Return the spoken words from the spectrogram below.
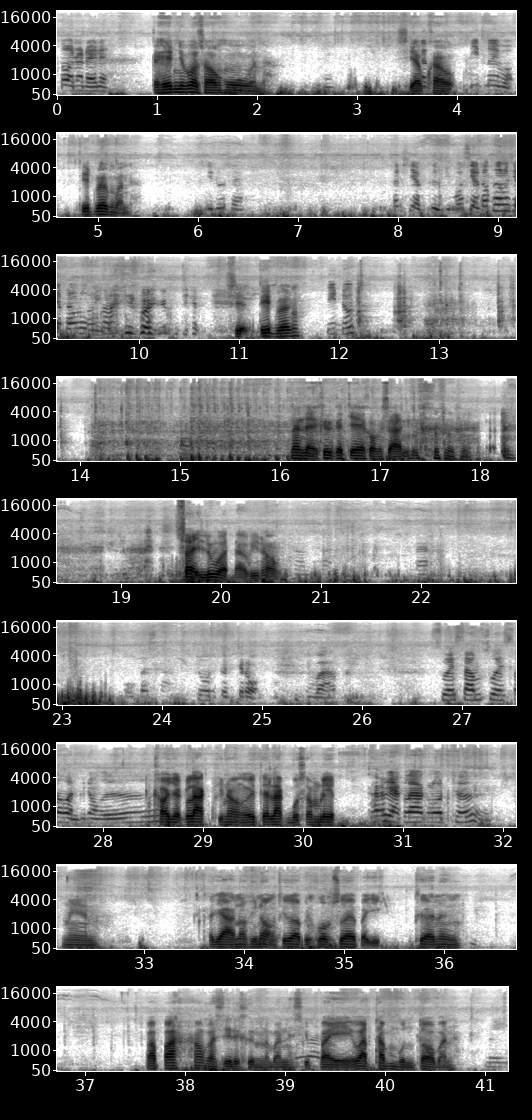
โตนั่นไหนเลยก็เห็นอยู่บ่สองหูมันน่ะเสียบเข้าติดเลยบอกติดเบิ่งมันติดดูแซ่ถ้าเสียบถือกี่โมเสียบทั้งเทิงหรือเสียบทั้งลูกนี่อะไรที่มันเจ็บเสียติดเบิ่งติดดูนั่นแหละคือกระแจของฉัน ใส่ลวดเอาพี่น้อง โจรกระจอกว่าสวยซ้ำสวยซ้อนพี่น้องเอ้ย เขาอยากลักพี่น้องเอ้ยแต่ลักบ่สำเร็จเขาอยากลากรถเธอแม่นขยาเนาะพี่น้องถือว่าเป็นความช่วยไปอีกเทื่อหนึงป้าป้าเฮาก็สิได้ขึ้นแล้วบัดนี้สิไปวัดทำบุญต่อบัดแม่น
